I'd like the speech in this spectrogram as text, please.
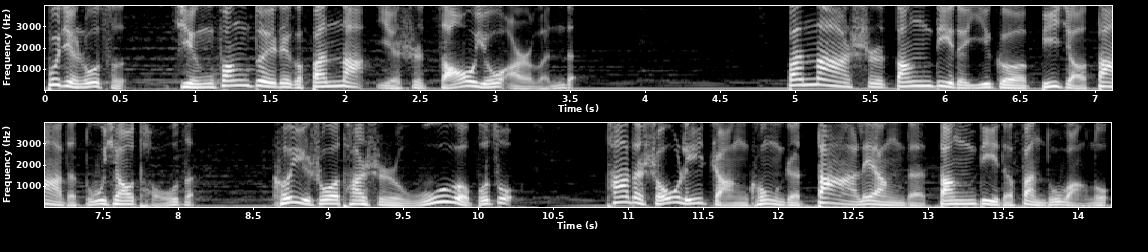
不仅如此，警方对这个班纳也是早有耳闻的。班纳是当地的一个比较大的毒枭头子，可以说他是无恶不作。他的手里掌控着大量的当地的贩毒网络。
